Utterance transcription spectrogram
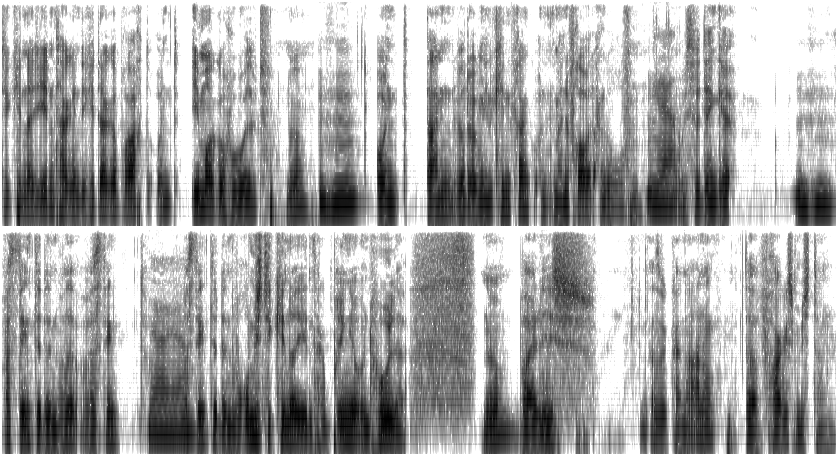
die Kinder jeden Tag in die Kita gebracht und immer geholt. Ne? Mhm. Und dann wird irgendwie ein Kind krank und meine Frau wird angerufen. Ja. Wo ich so denke, mhm. was denkt ihr denn, was denkt, ja, ja. was denkt ihr denn, warum ich die Kinder jeden Tag bringe und hole? Ne? Weil ich, also keine Ahnung, da frage ich mich dann.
